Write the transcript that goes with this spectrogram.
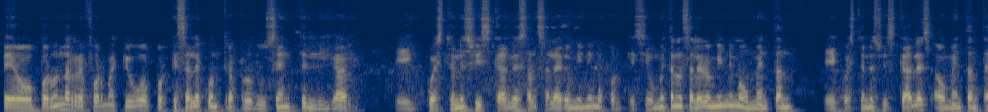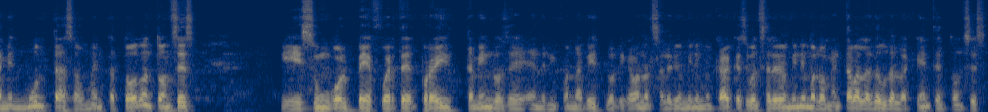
pero por una reforma que hubo, porque sale contraproducente ligar eh, cuestiones fiscales al salario mínimo, porque si aumentan el salario mínimo, aumentan eh, cuestiones fiscales, aumentan también multas, aumenta todo, entonces es un golpe fuerte. Por ahí también los de en el Infonavit lo ligaban al salario mínimo y cada que sube el salario mínimo lo aumentaba la deuda a la gente, entonces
